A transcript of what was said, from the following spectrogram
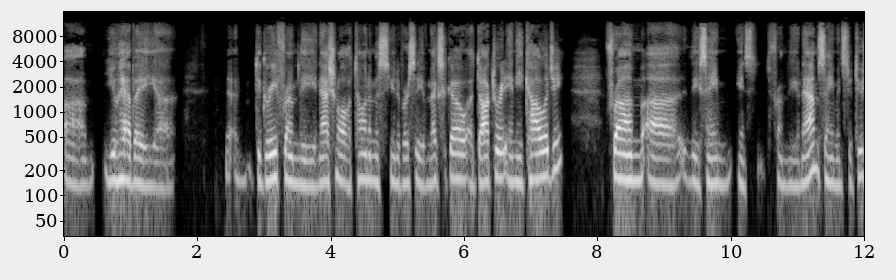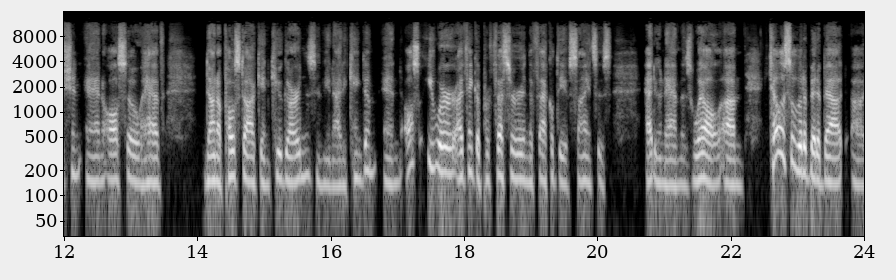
um, you have a uh, degree from the National Autonomous University of Mexico, a doctorate in ecology from uh, the same from the UNAM, same institution, and also have done a postdoc in Kew Gardens in the United Kingdom, and also you were, I think, a professor in the Faculty of Sciences at UNAM as well. Um, tell us a little bit about uh,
